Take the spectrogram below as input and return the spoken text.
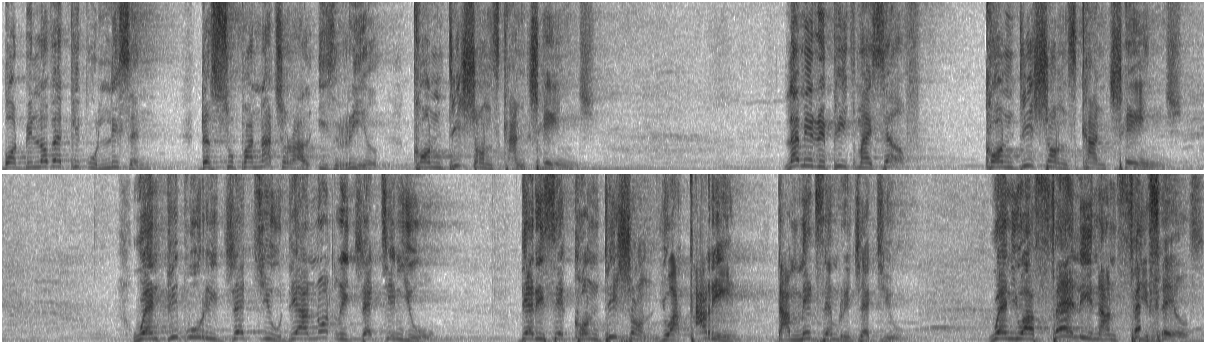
But beloved people listen the supernatural is real. Conditions can change. Let me repeat myself. Conditions can change. When people reject you they are not rejecting you. There is a condition you are carrying that makes them reject you. When you are failing and fail fails.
